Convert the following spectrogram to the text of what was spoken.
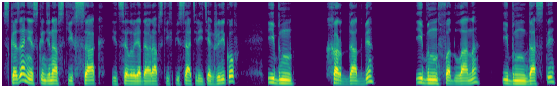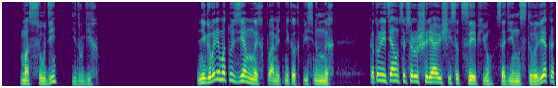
сказания скандинавских саг и целого ряда арабских писателей тех же веков, Ибн Хардадбе, Ибн Фадлана, Ибн Дасты, Масуди и других. Не говорим о туземных памятниках письменных, которые тянутся все расширяющейся цепью с XI века,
